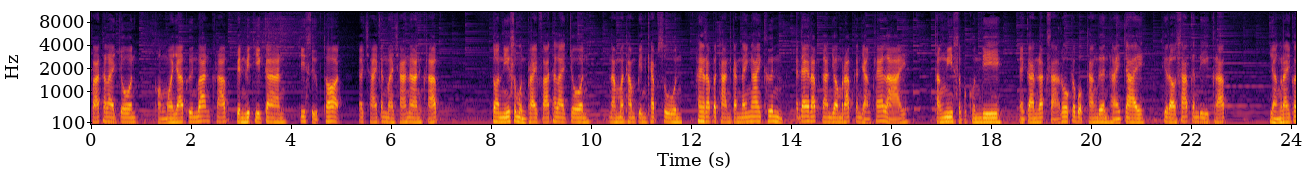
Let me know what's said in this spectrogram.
ฟ้าทลายโจรของมอยาพื้นบ้านครับ เป็นวิธีการที่สืบทอด และใช้กันมาช้านานครับ ตอนนี้สมุนไพรฟ้าทลายโจรนำมาทำเป็นแคปซูล ให้รับประทานกันได้ง่ายขึ้น และได้รับการยอมรับกันอย่างแพร่หลาย ทั้งมีสรรพคุณดี ในการรักษาโรคระบบทางเดินหายใจที่เราทราบกันดีครับ อย่างไรก็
